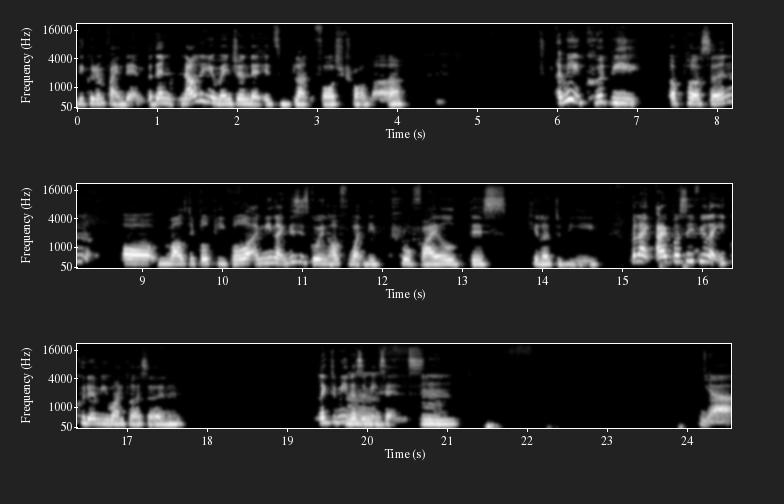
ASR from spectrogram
they couldn't find them. But then now that you mentioned that it's blunt force trauma, I mean it could be a person or multiple people. I mean like this is going off what they profiled this killer to be. But like I personally feel like it couldn't be one person. Like to me it doesn't make Mm. sense. Mm. Yeah.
